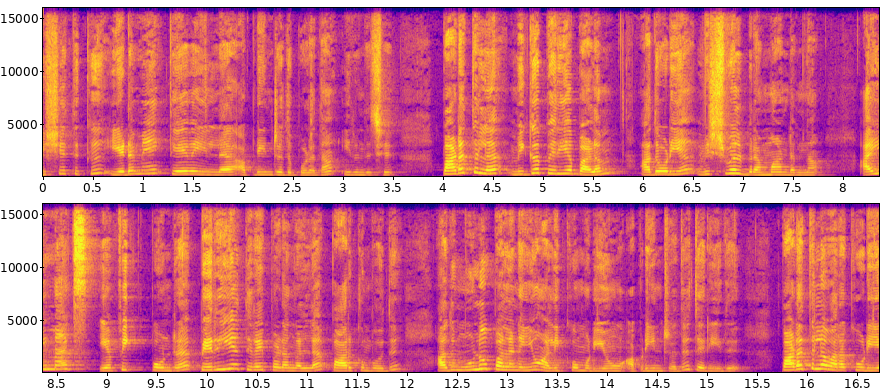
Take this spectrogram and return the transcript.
விஷயத்துக்கு இடமே தேவையில்லை அப்படின்றது போல தான் இருந்துச்சு. படத்தில் மிகப்பெரிய பலம் அதோடைய விஷுவல் பிரம்மாண்டம் தான். ஐமேக்ஸ் எஃபிக் போன்ற பெரிய திரைப்படங்களில் பார்க்கும்போது அது முழு பலனையும் அளிக்க முடியும் அப்படின்றது தெரியுது. படத்தில் வரக்கூடிய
